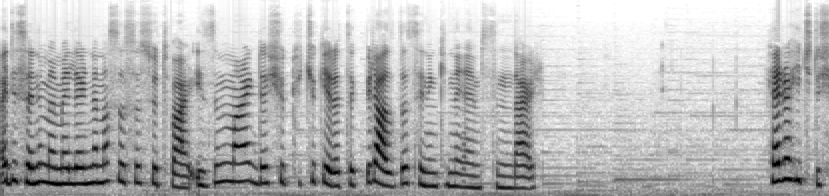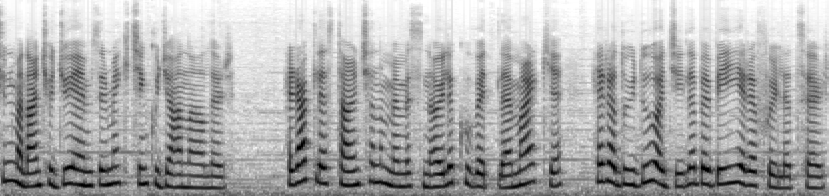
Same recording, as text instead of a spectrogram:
Hadi senin memelerinde nasılsa süt var, izin ver de şu küçük yaratık biraz da seninkini emsin der. Hera hiç düşünmeden çocuğu emzirmek için kucağına alır. Herakles tanrıçanın memesini öyle kuvvetli emer ki Hera duyduğu acıyla bebeği yere fırlatır.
